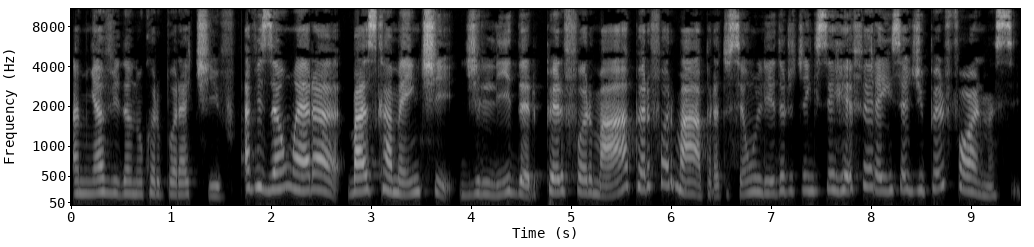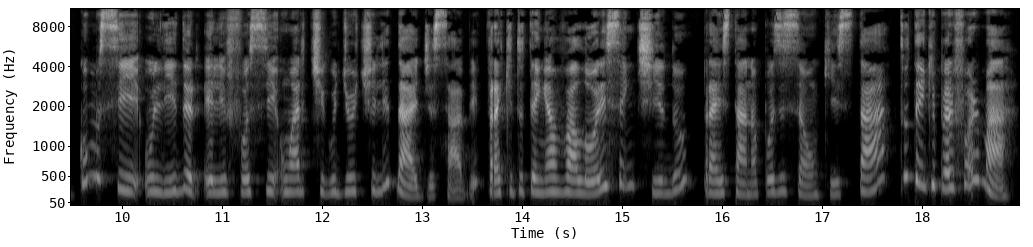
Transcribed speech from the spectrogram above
a minha vida no corporativo. A visão era basicamente de líder performar, performar. Para tu ser um líder, tu tem que ser referência de performance. Como se o líder ele fosse um artigo de utilidade, sabe? Para que tu tenha valor e sentido para estar na posição que está, tu tem que performar.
